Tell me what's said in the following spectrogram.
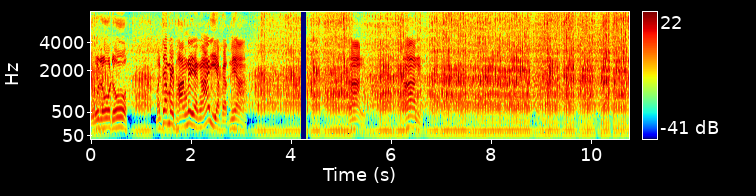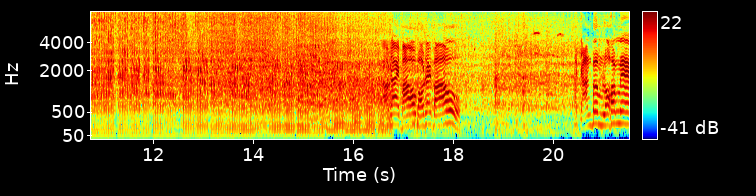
ดูดูดูมันจะไม่พังได้ยังไงเหยียบแบบเนี้ย นั่นนั่นเบาได้เบาเบาได้เบา อาจารย์เบิ้มร้องแน่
